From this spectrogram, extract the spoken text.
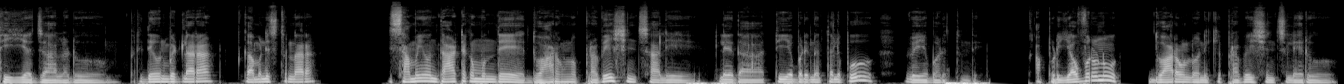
తీయజాలడు. ప్రియ దేవుని బిడ్లారా గమనిస్తున్నారా? సమయం దాటక ముందే ద్వారంలో ప్రవేశించాలి లేదా తీయబడిన తలుపు వేయబడుతుంది. అప్పుడు ఎవరునూ ద్వారంలోనికి ప్రవేశించలేరు.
